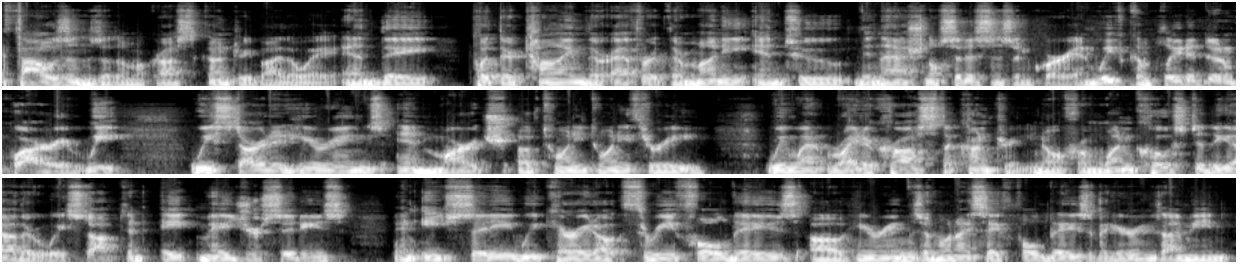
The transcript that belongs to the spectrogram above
thousands of them across the country, by the way, and they put their time, their effort, their money into the National Citizens Inquiry. And we've completed the inquiry. We we started hearings in March of 2023. We went right across the country, you know, from one coast to the other. We stopped in eight major cities. In each city, we carried out three full days of hearings. And when I say full days of hearings, I mean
